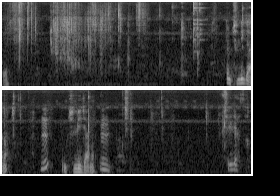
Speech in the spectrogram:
왜? 좀 질리지 않아? 응? 좀 질리지 않아? 응. 질렸어.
